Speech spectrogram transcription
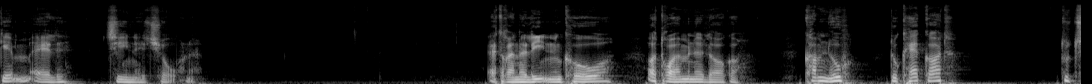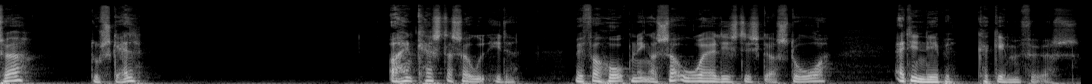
gennem alle teenageårene. Adrenalinen koger, og drømmene lokker. Kom nu, du kan godt. Du tør. Du skal. Og han kaster sig ud i det, med forhåbninger så urealistiske og store, at de næppe kan gennemføres.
